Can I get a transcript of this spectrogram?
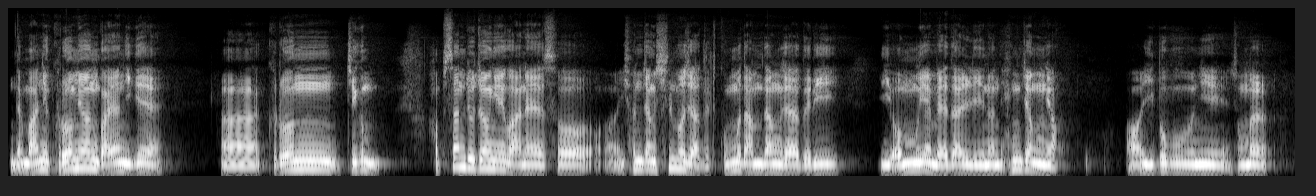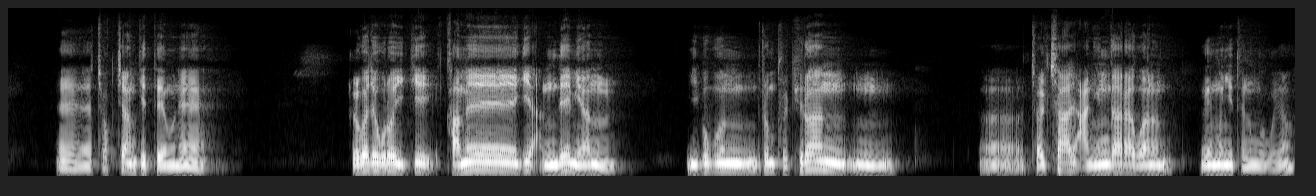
근데 만약 그러면 과연 이게 아, 그런 지금 합산 조정에 관해서 현장 실무자들, 국무 담당자들이 이 업무에 매달리는 행정력 어, 이 부분이 정말 에, 적지 않기 때문에 결과적으로 이게 감액이 안 되면 이 부분들은 불필요한 음, 어, 절차 아닌가라고 하는 의문이 드는 거고요.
